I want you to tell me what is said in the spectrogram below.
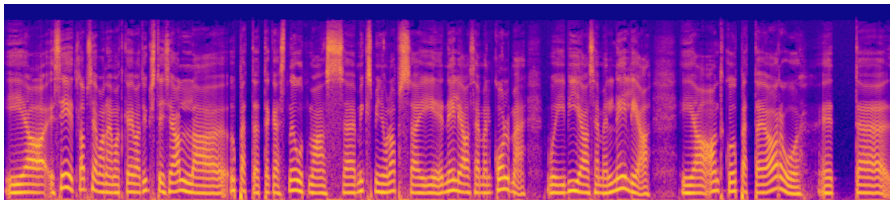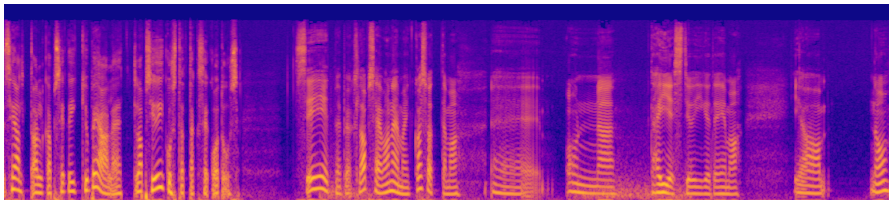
ja see, et lapsevanemad käivad üksteise alla õpetajate käest nõudmas, miks minu laps sai nelja asemel kolme või viie asemel nelja ja andku õpetaja aru, et äh, sealt algab see kõik ju peale, et lapsi õigustatakse kodus. see, et me peaks lapsevanemaid kasvatama, äh, on äh, täiesti õige teema ja noh,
